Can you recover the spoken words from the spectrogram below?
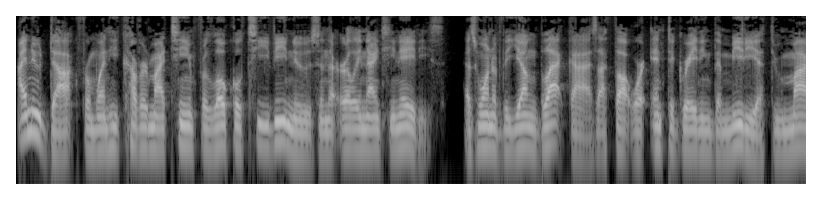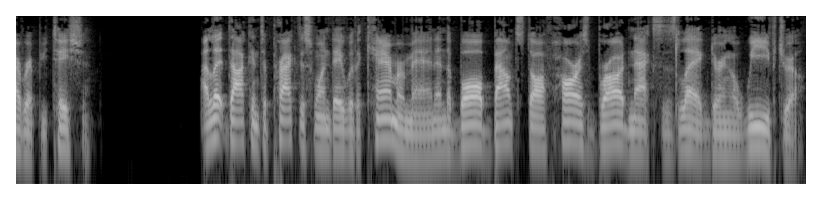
I knew Doc from when he covered my team for local TV news in the early 1980s as one of the young black guys I thought were integrating the media through my reputation. I let Doc into practice one day with a cameraman, and the ball bounced off Horace Broadnax's leg during a weave drill.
